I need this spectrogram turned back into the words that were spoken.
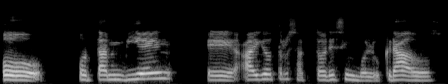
¿O, o también eh, hay otros actores involucrados?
